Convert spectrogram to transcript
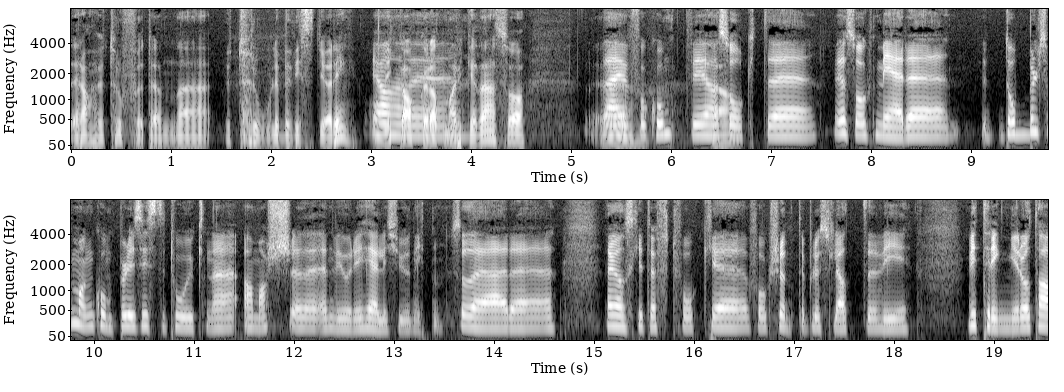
Dere har jo truffet en uh, utrolig bevisstgjøring, om Ja, ikke akkurat markedet. Så Det er eh, jo for komp. Vi har ja. solgt, uh, vi har solgt mer Dobbelt så mange komper de siste to ukene av mars enn vi gjorde i hele 2019. Så det er, det er ganske tøft. Folk, folk skjønte plutselig at vi, vi trenger å ta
